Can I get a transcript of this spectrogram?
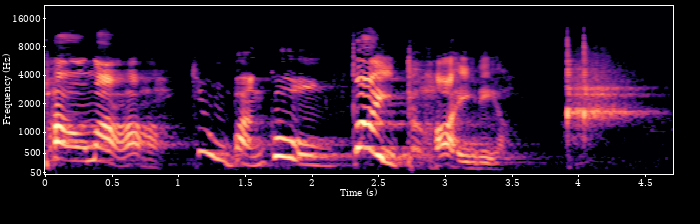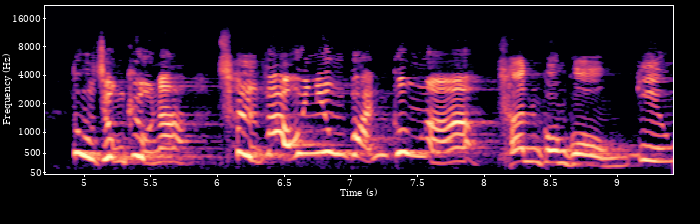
炮嘛？用办公废太了，杜将军啊，此法为用办公啊！陈公公有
